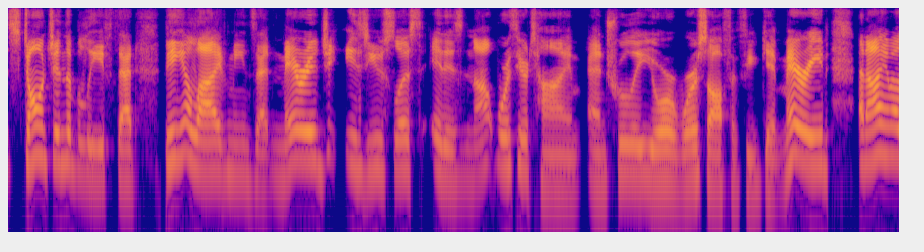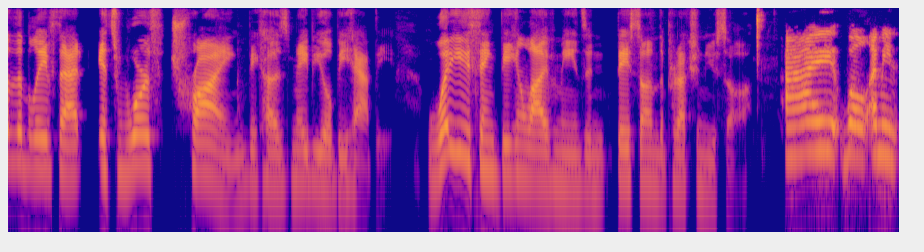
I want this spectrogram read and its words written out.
staunch in the belief that being alive means that marriage is useless, it is not worth your time, and truly you're worse off if you get married. And I am of the belief that it's worth trying because maybe you'll be happy. What do you think being alive means and based on the production you saw? I, well, I mean,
